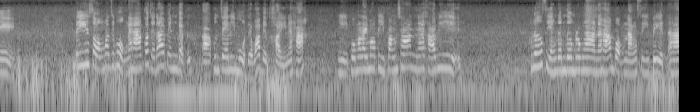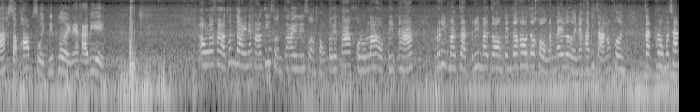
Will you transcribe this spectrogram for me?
นี่ ปี 2016 นะคะ ก็จะได้เป็นแบบกุญแจรีโมทแต่ว่าแบบไขนะคะ นี่พวงมาลัยมัลติฟังก์ชันนะคะพี่ เครื่องเสียงเดิมๆโรงงานนะคะ บอกหนังสีเบจนะคะ สภาพสวยกริบเลยนะคะพี่ เอาละค่ะท่านใดนะคะที่สนใจในส่วนของ Toyota Corolla Altis นะคะ รีบมาจัดรีบมาจองเป็นเจ้าเข้าเจ้าของกันได้เลยนะคะ พี่จ๋าน้องเฟิร์นจัดโปรโมชั่น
